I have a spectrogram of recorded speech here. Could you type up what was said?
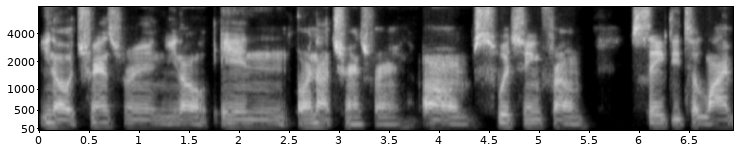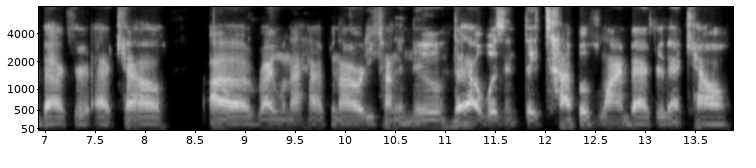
you know, transferring, you know, in or not transferring, um, switching from safety to linebacker at Cal uh, right when that happened, I already kind of knew that I wasn't the type of linebacker that Cal,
